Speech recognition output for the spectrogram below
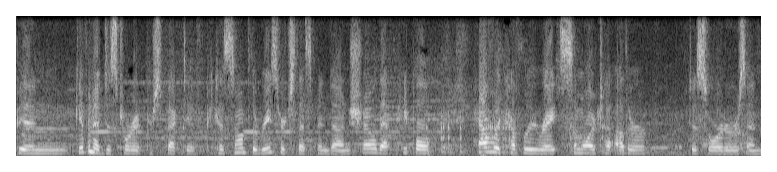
been given a distorted perspective because some of the research that's been done show that people have recovery rates similar to other disorders and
